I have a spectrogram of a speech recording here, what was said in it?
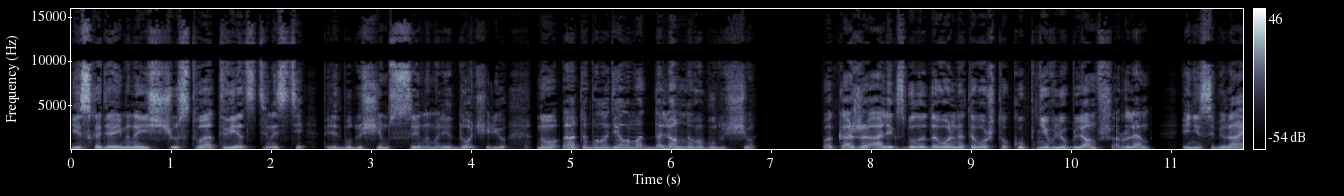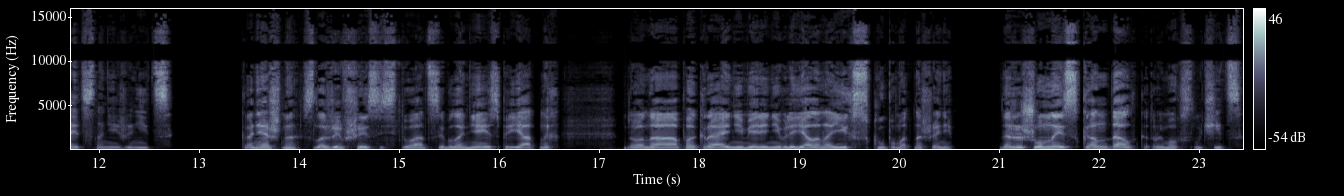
исходя именно из чувства ответственности перед будущим сыном или дочерью, но это было делом отдаленного будущего. Пока же Алекс было довольно того, что Куп не влюблен в Шарлен и не собирается на ней жениться. Конечно, сложившаяся ситуация была не из приятных, но она, по крайней мере, не влияла на их с Купом отношения. Даже шумный скандал, который мог случиться,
